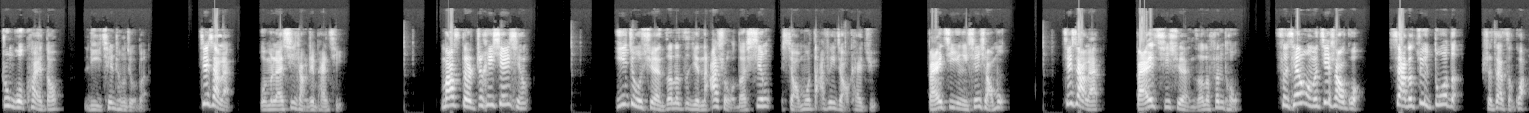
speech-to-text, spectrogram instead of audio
中国快刀李钦成九段。接下来我们来欣赏这盘棋，Master 之黑先行，依旧选择了自己拿手的星小目大飞角开局，白棋引星小目，接下来。白棋选择了分头，此前我们介绍过，下的最多的是在此挂，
